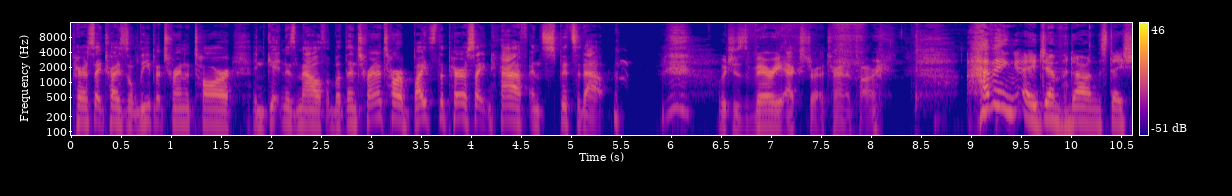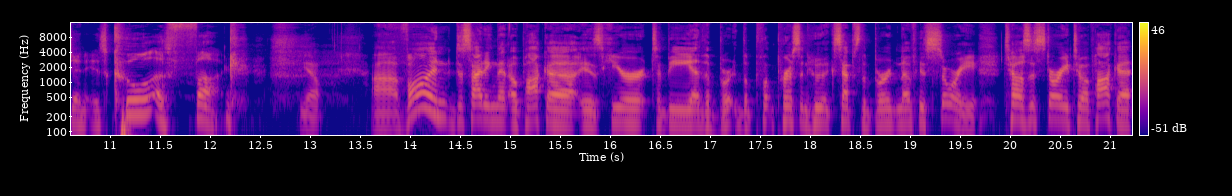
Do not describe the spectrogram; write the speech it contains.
parasite tries to leap at Taran'atar and get in his mouth, but then Taran'atar bites the parasite in half and spits it out, which is very extra, Taran'atar. Having a Jem'Hadar on the station is cool as fuck. Yep. Uh, Vaughn deciding that Opaka is here to be the bur- the p- person who accepts the burden of his story tells his story to Opaka,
